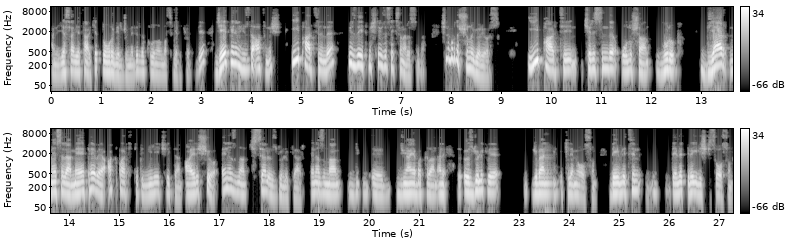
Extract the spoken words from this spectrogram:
Hani ya sev ya terk et doğru bir cümledir ve kullanılması gerekiyor diye. CHP'nin %60, İyi Parti'nin de %70 ile %80 arasında. Şimdi burada şunu görüyoruz. İyi Parti içerisinde oluşan grup diğer mesela MHP veya AK Parti tipi milliyetçilikten ayrışıyor. En azından kişisel özgürlükler, en azından e, dünyaya bakılan hani özgürlük ve güvenlik ikilemi olsun. Devletin devlet birey ilişkisi olsun.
